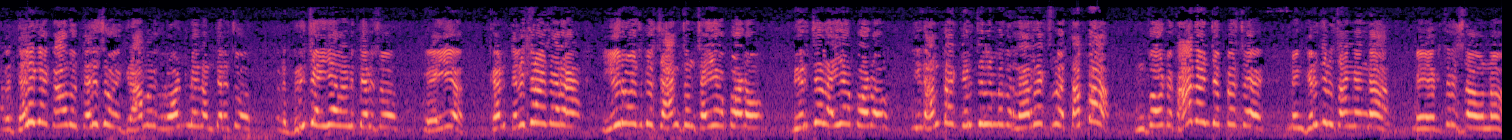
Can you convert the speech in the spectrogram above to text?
అది తెలిగే కాదు తెలుసు. ఈ గ్రామానికి రోడ్లు లేదని తెలుసు బ్రిడ్జ్ అయ్యాలని తెలుసు. వెయ్య- కానీ తెలిసినా సరే ఈ రోజుకు శాంక్షన్ చేయకపోవడం బిర్జీలు అయ్యపోవడం ఇదంతా గిరిజనుల మీద నిర్లక్ష్యమే తప్ప ఇంకోటి కాదని చెప్పేసి మేము గిరిజన సంఘంగా మేము హెచ్చరిస్తా ఉన్నాం.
